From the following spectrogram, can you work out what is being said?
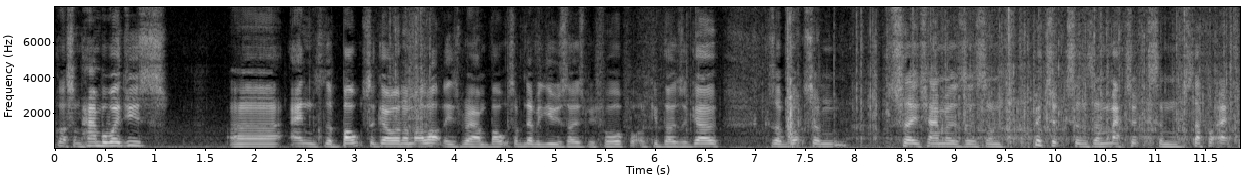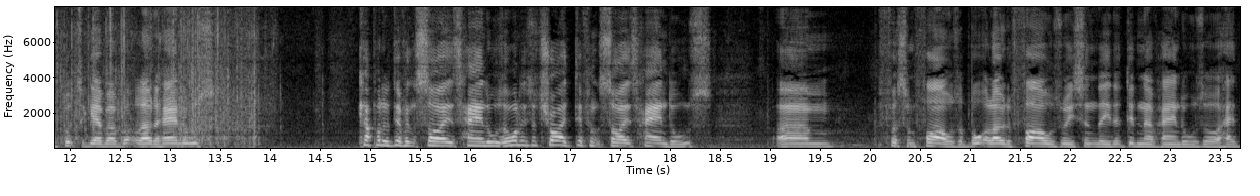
got some hammer wedges uh, and the bolts are going on. I like these round bolts. I've never used those before. Thought I'd give those a go because I've got some sledgehammers and some pittocks and some mattocks and stuff like that to put together. I've got a load of handles couple of different size handles. I wanted to try different size handles um, for some files. I bought a load of files recently that didn't have handles or had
